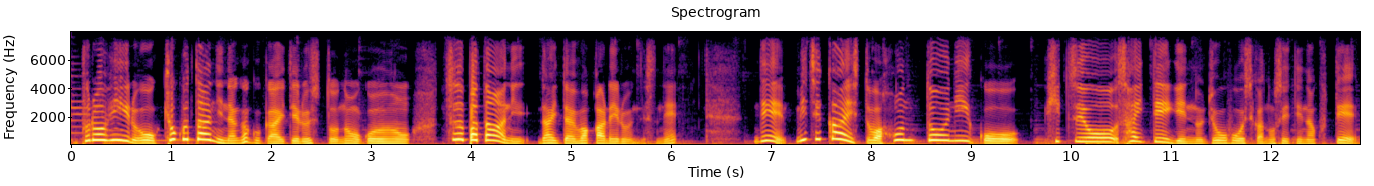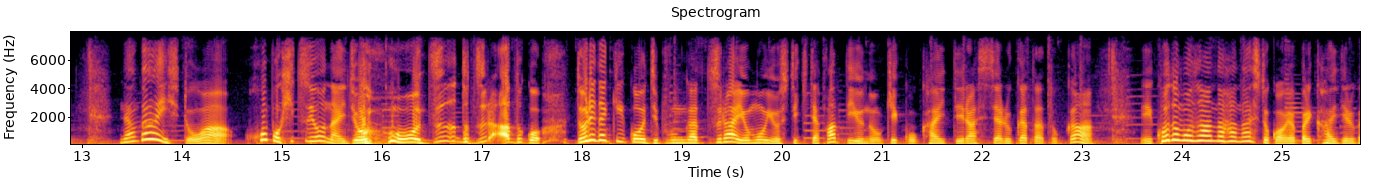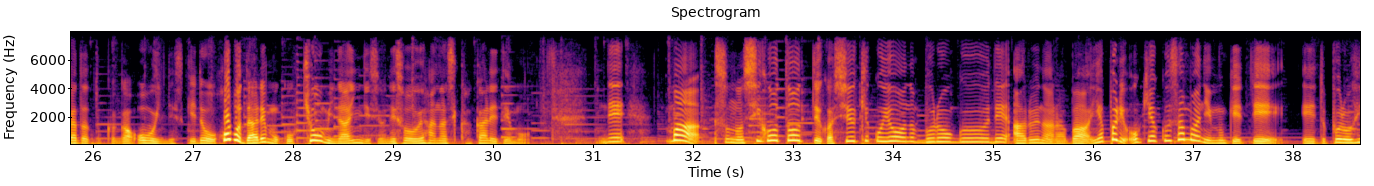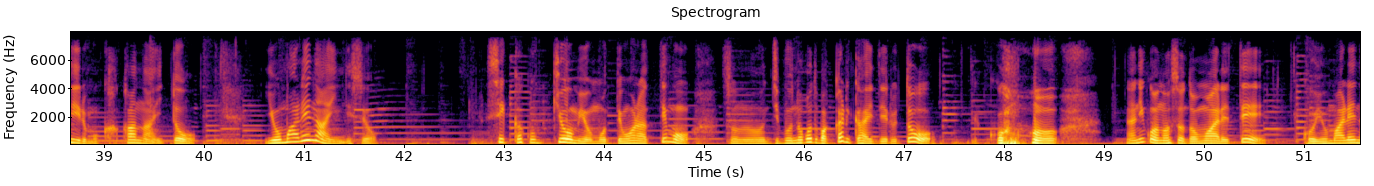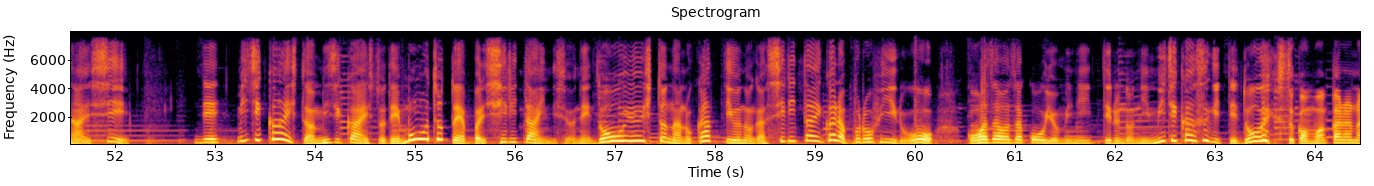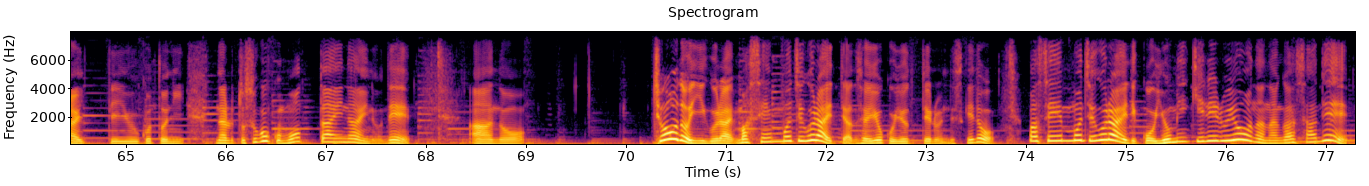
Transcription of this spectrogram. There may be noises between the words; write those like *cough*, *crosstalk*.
プロフィールを極端に長く書いてる人のこの2パターンに大体分かれるんですね。で短い人は本当にこう必要最低限の情報しか載せてなくて長い人はほぼ必要ない情報をずっとずらーっとこうどれだけこう自分が辛い思いをしてきたかっていうのを結構書いてらっしゃる方とか、えー子供さんの話とかをやっぱり書いてる方とかが多いんですけどほぼ誰もこう興味ないんですよねそういう話書かれても。でまあその仕事っていうか集客用のブログであるならばやっぱりお客様に向けて、えー、とプロフィールも書かないと読まれないんですよ。せっかく興味を持ってもらってもその自分のことばっかり書いてるとこう何この人と思われてこう読まれないしで短い人は短い人でもうちょっとやっぱり知りたいんですよね。どういう人なのかっていうのが知りたいからプロフィールをこうわざわざこう読みに行ってるのに短すぎてどういう人かもわからないっていうことになるとすごくもったいないのであのちょうどいいぐらい、まあ、1000文字ぐらいって私はよく言ってるんですけど、まあ、1000文字ぐらいでこう読み切れるような長さで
